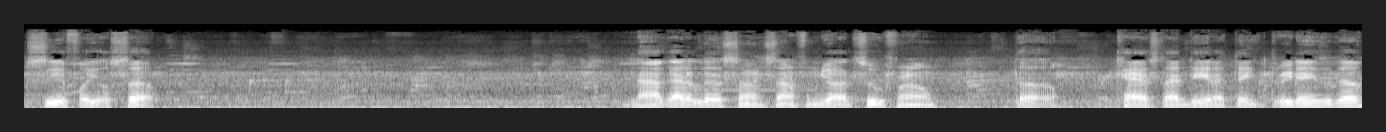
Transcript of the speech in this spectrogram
See it for yourself. Now I got a little something, something from y'all too from the cast I did I think three days ago.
